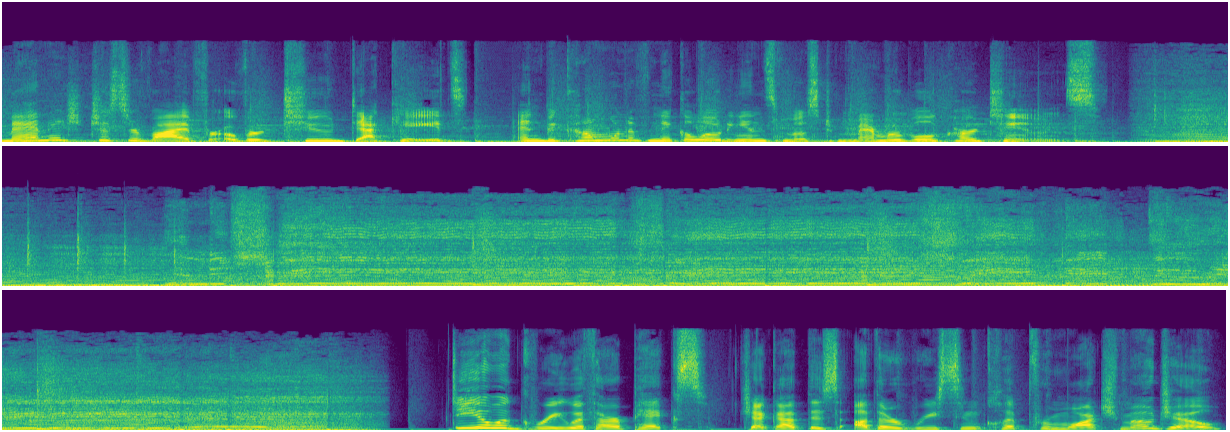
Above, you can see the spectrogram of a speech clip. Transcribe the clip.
managed to survive for over two decades and become one of Nickelodeon's most memorable cartoons. Do you agree with our picks? Check out this other recent clip from WatchMojo,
